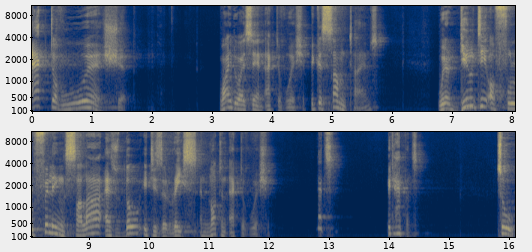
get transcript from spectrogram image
act of worship. Why do I say an act of worship? Because sometimes we're guilty of fulfilling salah as though it is a race and not an act of worship. That's it happens. So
